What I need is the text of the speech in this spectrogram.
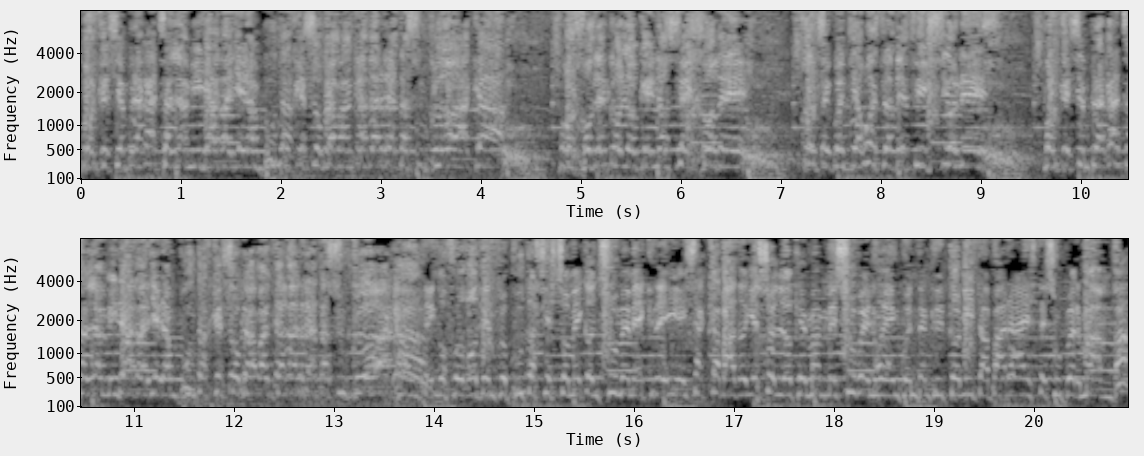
Porque siempre agachan la mirada y eran putas que sobraban cada rata su cloaca. Por joder con lo que no se jode. Consecuencia vuestras decisiones. Porque siempre agachan la mirada y eran putas que sobraban cada rata su cloaca. Tengo fuego dentro putas y eso me consume Me creíais acabado y eso es lo que más me sube. No encuentran kriptonita para este Superman Va,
